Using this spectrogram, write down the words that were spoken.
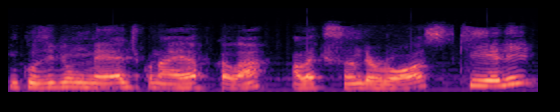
Inclusive um médico na época lá, Alexander Ross, que ele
